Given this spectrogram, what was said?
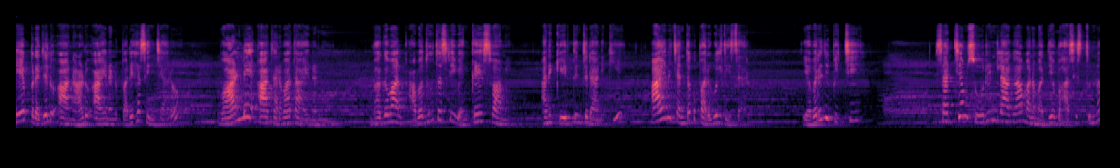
ఏ ప్రజలు ఆనాడు ఆయనను పరిహసించారో వాళ్ళే ఆ తర్వాత ఆయనను భగవాన్ అవధూత శ్రీ వెంకయ్యస్వామి అని కీర్తించడానికి ఆయన చెంతకు పరుగులు తీశారు. ఎవరిది పిచ్చి? సత్యం సూర్యునిలాగా మన మధ్య భాషిస్తున్నా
